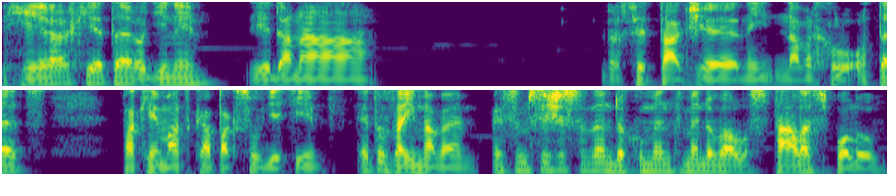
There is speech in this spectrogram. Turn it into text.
hierarchie té rodiny je daná prostě tak, že na vrcholu otec, pak je matka, pak jsou děti. Je to zajímavé. Myslím si, že se ten dokument jmenoval Stále spolu.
